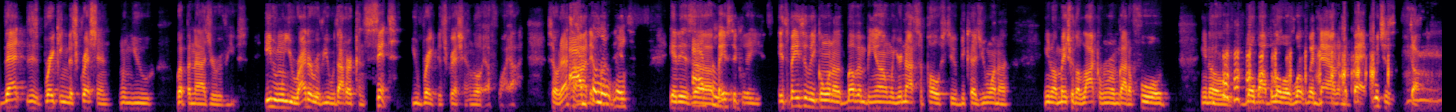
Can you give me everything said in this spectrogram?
That is breaking discretion when you weaponize your reviews. Even when you write a review without her consent, you break discretion. A little FYI. So that's Absolutely. how I define it. It is uh, basically it's basically going above and beyond when you're not supposed to because you want to, you know, make sure the locker room got a full, you know, blow by blow of what went down in the back, which is dumb.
